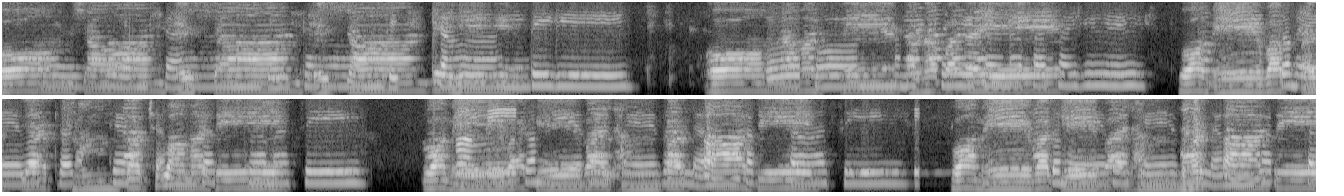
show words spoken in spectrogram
ॐ शान्ति। शान्ति शान्तिः ॐ नमस्ते गणपतये त्वमेव प्रत्यक्षं तत्त्वमसि त्वमेव केवलं कर्तासि त्वमेव केवलं भर्तासि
